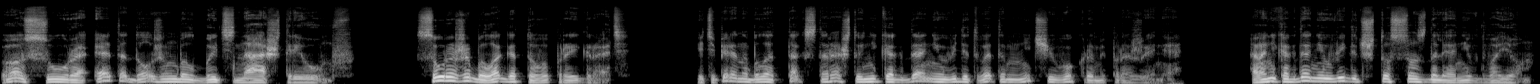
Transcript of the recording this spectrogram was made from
О, Сура, это должен был быть наш триумф. Сура же была готова проиграть. И теперь она была так стара, что никогда не увидит в этом ничего, кроме поражения. Она никогда не увидит, что создали они вдвоем.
